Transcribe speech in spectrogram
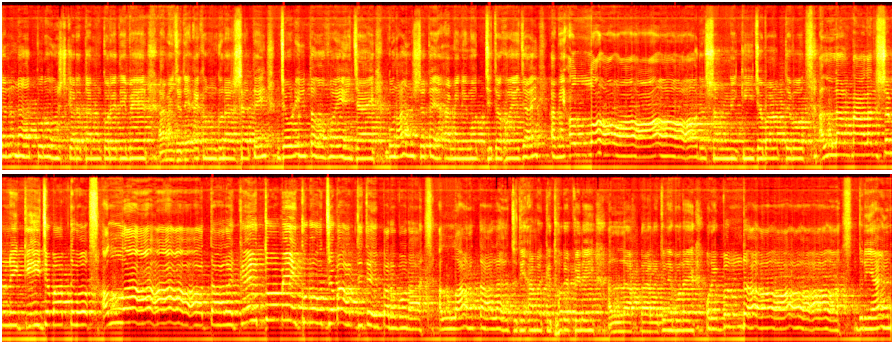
জান্নাত পুরস্কার দান করে দিবেন। আমি যদি এখন গুনার সাথে জড়িত হয়ে যাই, গুনার সাথে আমি নিমজ্জিত হয়ে যাই, আমি আল্লাহর সামনে কি জবাব দেব? আল্লাহ তাআলার সামনে কি জবাব দেব? আল্লাহ তাআলাকে তুমি কোনো জবাব দিতে পারব না। আল্লাহ তাআলা যদি আমাকে ধরে ফেলে, আল্লাহ তাআলা যদি বলে, ওরে বান্দা দুনিয়ার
